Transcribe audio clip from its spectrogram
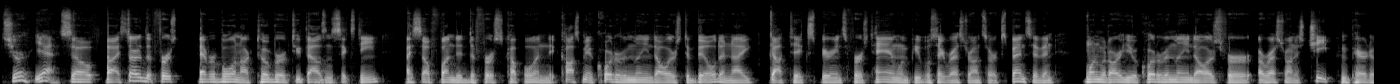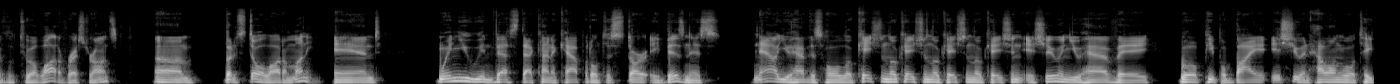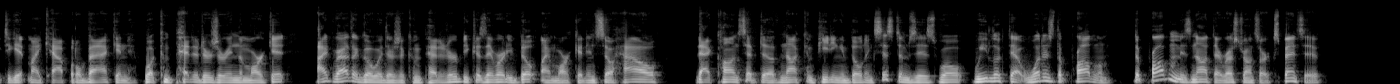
Sure. Yeah. So I started the first Everbowl in October of 2016. I self funded the first couple, and it cost me a quarter of a million dollars to build. And I got to experience firsthand when people say restaurants are expensive. And one would argue a quarter of a million dollars for a restaurant is cheap comparatively to a lot of restaurants, um, but it's still a lot of money. And when you invest that kind of capital to start a business, now you have this whole location, location, location, location issue, and you have a will people buy it issue and how long will it take to get my capital back and what competitors are in the market? I'd rather go where there's a competitor because they've already built my market. And so how that concept of not competing and building systems is well we looked at what is the problem? The problem is not that restaurants are expensive.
